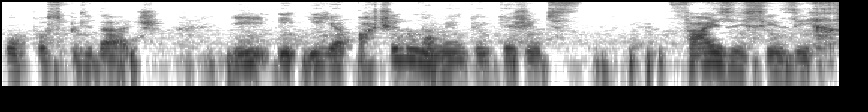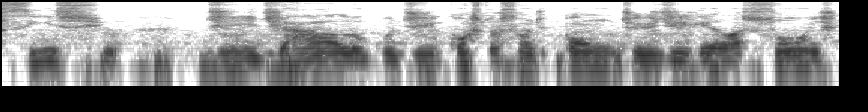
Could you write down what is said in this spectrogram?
ou possibilidades. E, e, e, a partir do momento em que a gente faz esse exercício de diálogo, de construção de pontes, de relações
